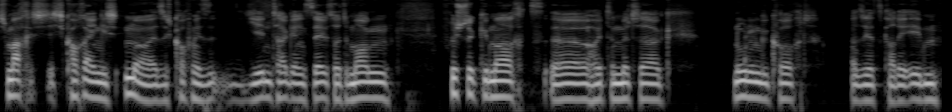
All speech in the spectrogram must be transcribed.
ich mache, ich, ich koche eigentlich immer. Also ich koche mir jeden Tag eigentlich selbst. Heute Morgen Frühstück gemacht, äh, heute Mittag Nudeln gekocht. Also jetzt gerade eben.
